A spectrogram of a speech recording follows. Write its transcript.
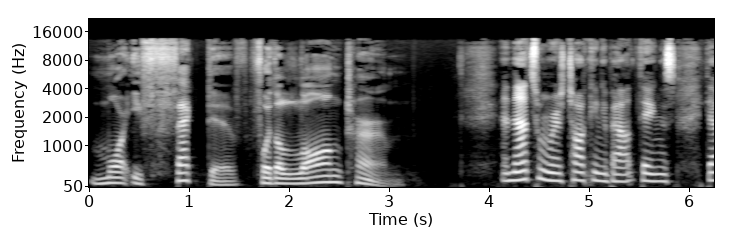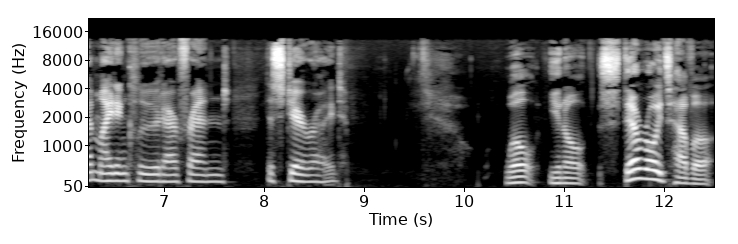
more effective for the long term and that's when we're talking about things that might include our friend, the steroid. Well, you know, steroids have a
